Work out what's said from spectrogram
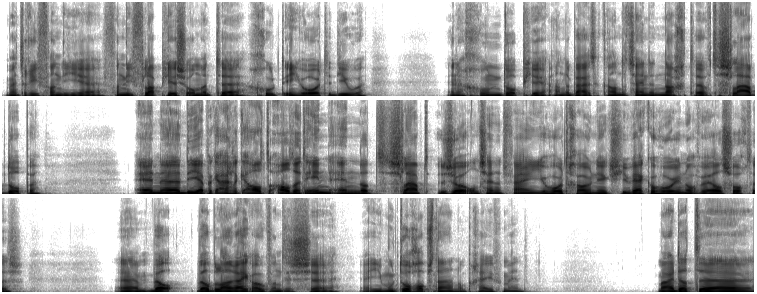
Met drie van die, van die flapjes om het goed in je oor te duwen. En een groen dopje aan de buitenkant. Dat zijn de nacht- of de slaapdoppen. En uh, die heb ik eigenlijk altijd, altijd in. En dat slaapt zo ontzettend fijn. Je hoort gewoon niks. Je wekker hoor je nog wel, s ochtends. Um, wel, wel belangrijk ook, want het is, uh, je moet toch opstaan op een gegeven moment. Maar dat, uh,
